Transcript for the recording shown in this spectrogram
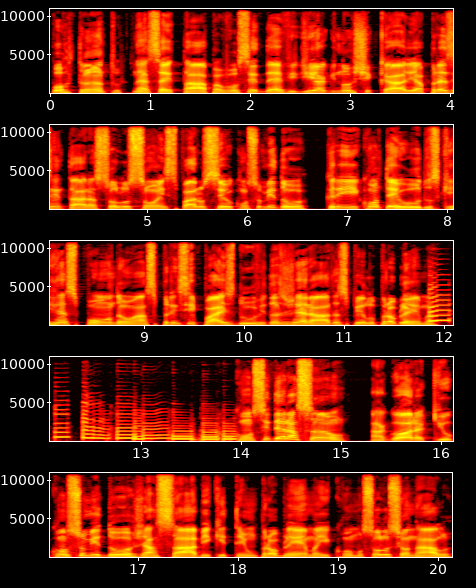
Portanto, nessa etapa você deve diagnosticar e apresentar as soluções para o seu consumidor. Crie conteúdos que respondam às principais dúvidas geradas pelo problema. Consideração: Agora que o consumidor já sabe que tem um problema e como solucioná-lo,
